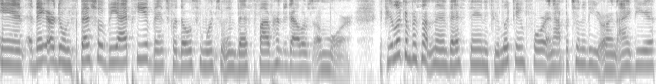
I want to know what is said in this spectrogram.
And they are doing special VIP events for those who want to invest $500 or more. If you're looking for something to invest in, if you're looking for an opportunity or an idea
